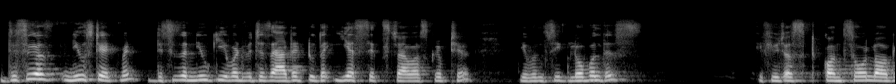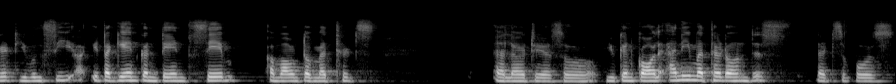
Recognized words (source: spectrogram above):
this is a new statement. This is a new keyword which is added to the ES6 JavaScript here. You will see globalThis if you just console log it you will see uh, it again contains the same amount of methods alert here so you can call any method on this let's suppose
